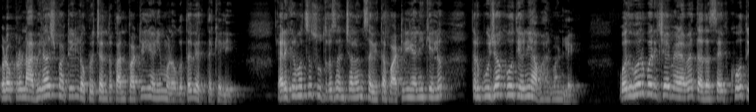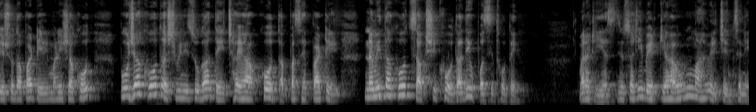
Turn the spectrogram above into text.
व डॉक्टर नाभिराज पाटील डॉक्टर चंद्रकांत पाटील यांनी मनोगत व्यक्त केली. कार्यक्रमाचं सूत्रसंचालन सविता पाटील यांनी केलं तर पूजा खोत यांनी आभार मानले. वधूवर परिचय मेळाव्यात दादासाहेब खोत यशोदा पाटील मनीषा खोत पूजा खोत अश्विनी सुगाते छया खोत अप्पासाहेब पाटील नमिता खोत साक्षी खोत आदी उपस्थित होते. मराठी एस न्यूजसाठी बेडकिहाळहून महावीर चिंचणे.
